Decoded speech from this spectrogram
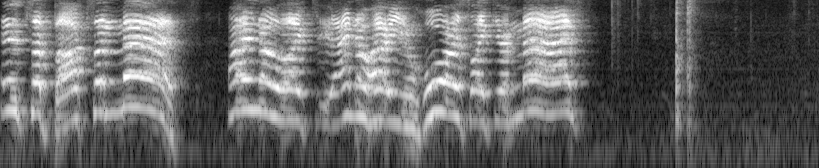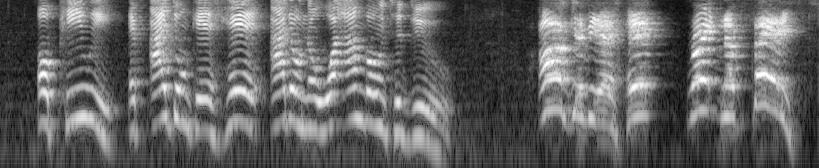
It's a box of meth! I know like I know how you whores like your meth! Oh, Pee Wee, if I don't get hit, I don't know what I'm going to do. I'll give you a hit right in the face!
